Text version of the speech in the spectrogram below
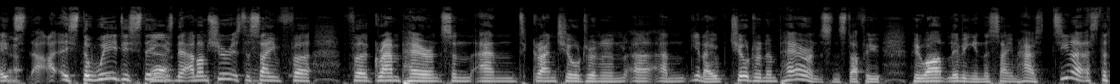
It's yeah. uh, it's the weirdest thing, yeah. isn't it? And I'm sure it's the same for, for grandparents and, and grandchildren and uh, and you know children and parents and stuff who, who aren't living in the same house. Do you know that's the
